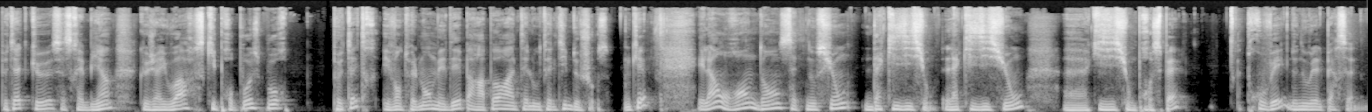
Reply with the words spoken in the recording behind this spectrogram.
Peut-être que ça serait bien que j'aille voir ce qu'il propose pour peut-être éventuellement m'aider par rapport à tel ou tel type de choses. Ok? Et là, on rentre dans cette notion d'acquisition. L'acquisition, euh, acquisition prospect, trouver de nouvelles personnes.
